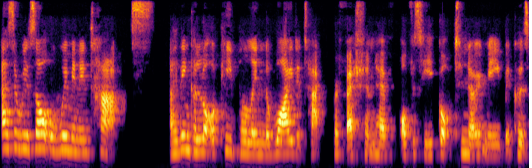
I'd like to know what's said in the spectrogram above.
as a result of women in tax, I think a lot of people in the wider tax profession have obviously got to know me because,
